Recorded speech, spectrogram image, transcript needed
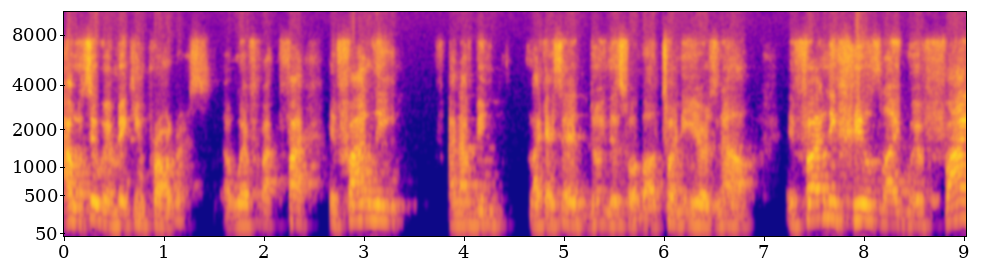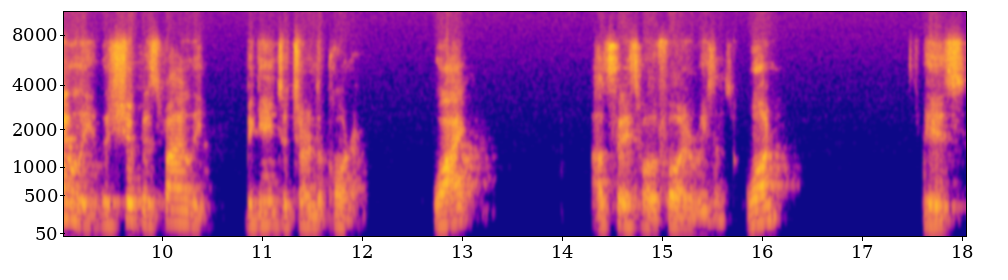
I would say we're making progress. Uh, we're fi- it finally, and I've been, like I said, doing this for about 20 years now. It finally feels like we're finally, the ship is finally beginning to turn the corner. Why? I'll say it's for the following reasons. One is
